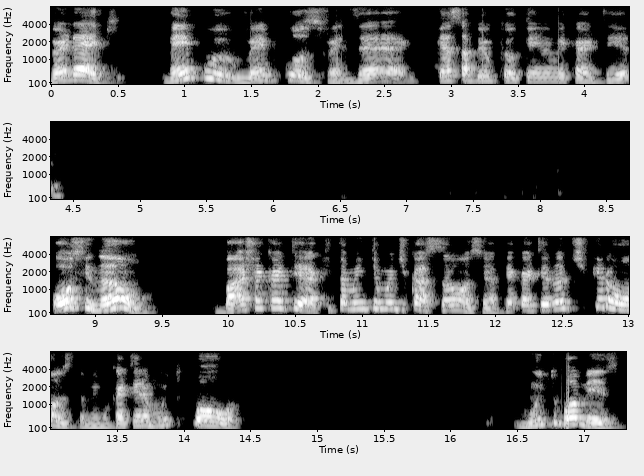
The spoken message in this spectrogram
Werneck, vem pro, vem pro Close Friends. É, quer saber o que eu tenho na minha carteira? Ou se não, baixa a carteira. Aqui também tem uma indicação, assim, até a carteira da Ticker 11 também, uma carteira muito boa. Muito boa mesmo.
